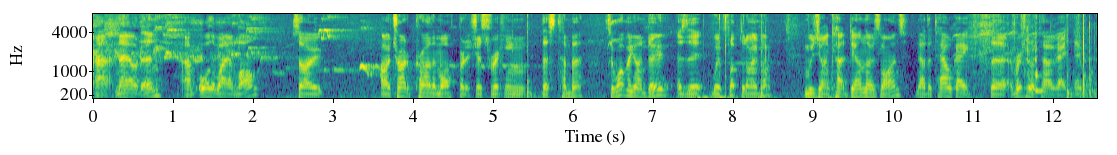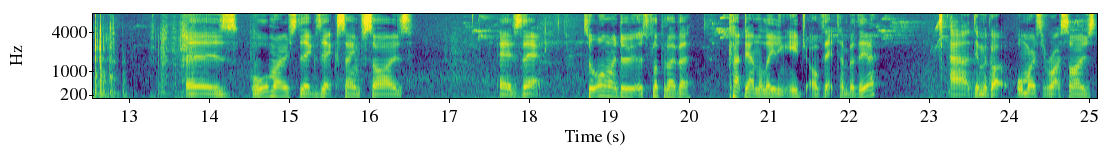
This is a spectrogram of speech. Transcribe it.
uh, nailed in um, all the way along. So I'll try to pry them off, but it's just wrecking this timber. So what we're going to do is that we've flipped it over we're just going to cut down those lines. Now the tailgate, the original tailgate table is almost the exact same size as that. So all I'm to do is flip it over, cut down the leading edge of that timber there. Uh, then we've got almost the right size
